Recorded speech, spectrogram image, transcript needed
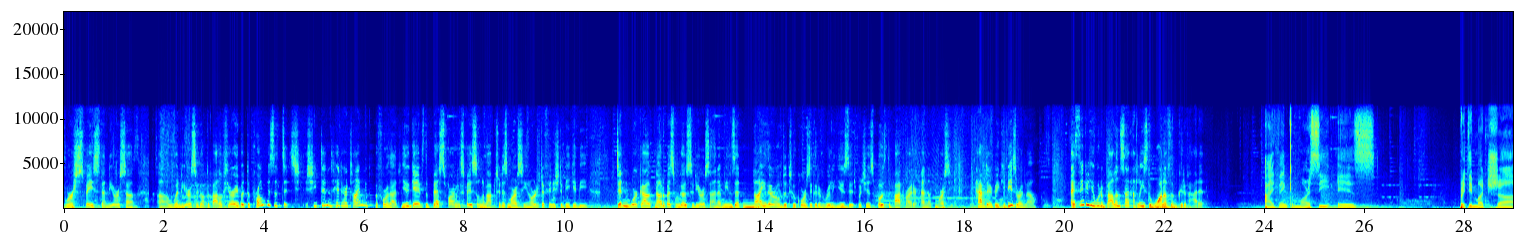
worse space than the Ursa uh, when the Ursa got the Battle Fury, but the problem is that she didn't hit her timing before that. You gave the best farming space on the map to this Marci in order to finish the BKB. Didn't work out, now the best one goes to the Ursa, and that means that neither of the two cores they could have really used it, which is both the Batrider and the Marci, have their BKBs right now. I think if you would have balanced that, at least one of them could have had it. I think Marci is pretty much uh,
